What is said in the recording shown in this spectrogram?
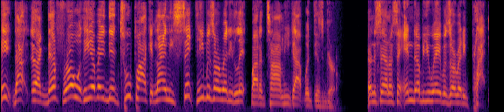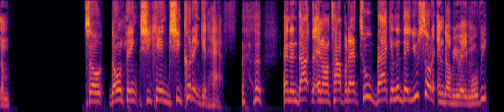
He, that, like Death Row, he already did Tupac in 96. He was already lit by the time he got with this girl. Understand what I'm saying? NWA was already platinum. So don't think she can't, she couldn't get half. and then, doc, and on top of that, too, back in the day, you saw the NWA movie.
